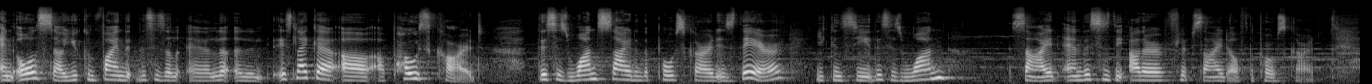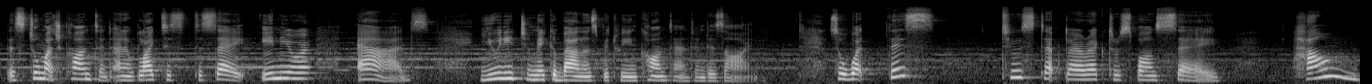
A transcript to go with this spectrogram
and also you can find that this is a, a, a it's like a, a, postcard. This is one side of the postcard is there. You can see this is one side and this is the other flip side of the postcard. There's too much content and I would like to, to say in your ads you need to make a balance between content and design. So what this two-step direct response say, how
